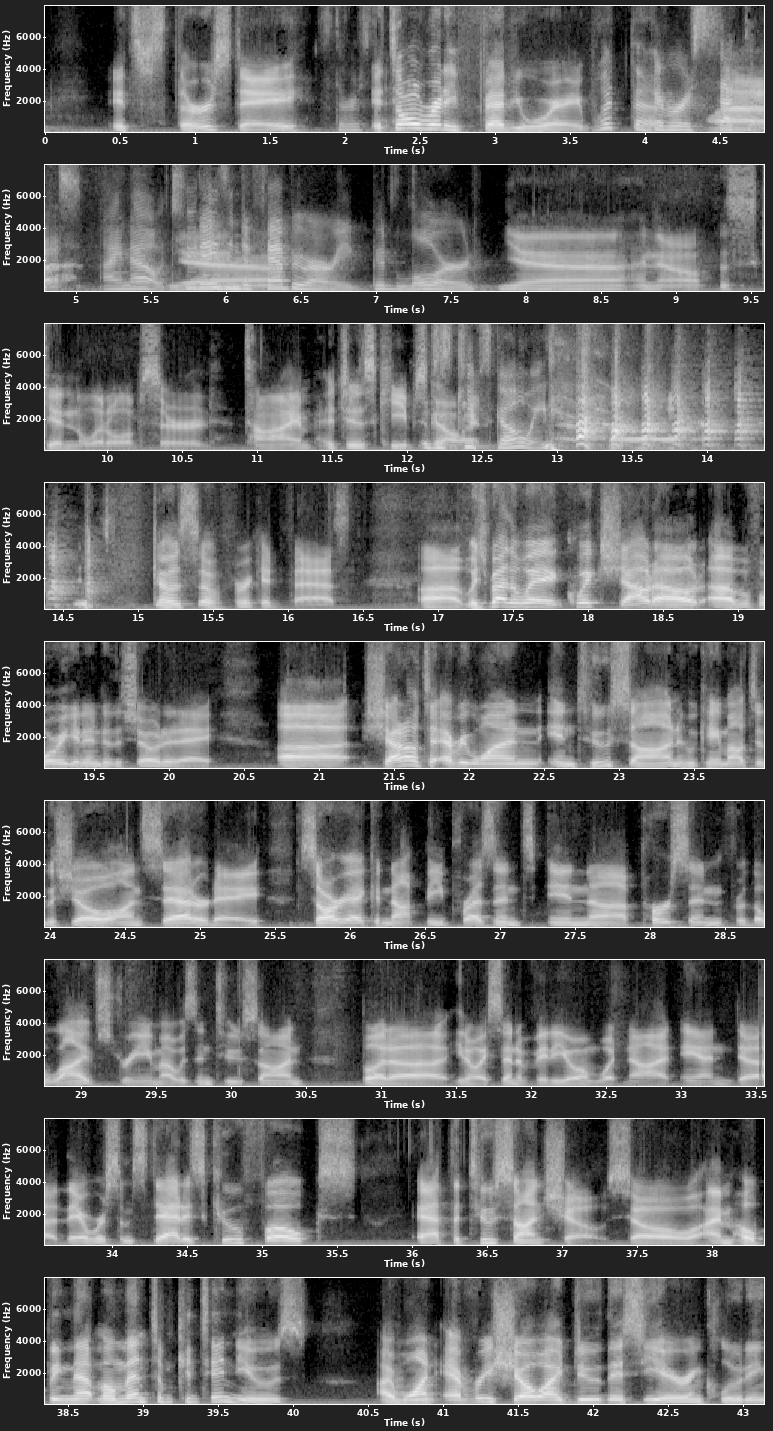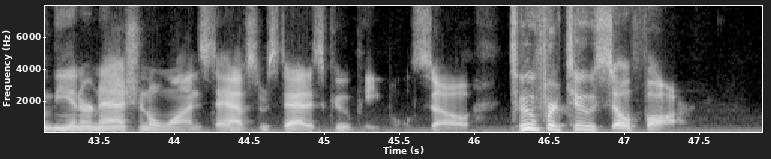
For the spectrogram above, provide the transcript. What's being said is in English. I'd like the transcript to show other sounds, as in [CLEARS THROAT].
It's Thursday. It's Thursday. It's already February. What the February 2nd. Ah, I know. Two days into. February. Good lord. Yeah, I know. This is getting a little absurd. Time. It just keeps It going. just keeps going. [LAUGHS] it goes so freaking fast. Uh, which, by the way, a quick shout out uh, before we get into the show today. Uh, shout out to everyone in Tucson who came out to the show on Saturday. Sorry I could not be present in uh, person for the live stream. I was in Tucson, but uh, you know I sent a video and whatnot, and uh, there were some status quo folks at the Tucson show. So I'm hoping that momentum continues. I want every show I do this year, including the international ones, to have some status quo people. So two for two so far.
